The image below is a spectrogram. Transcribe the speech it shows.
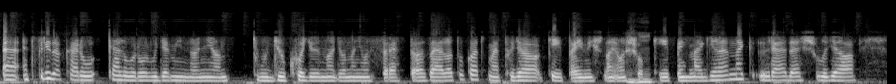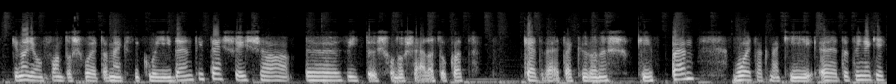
Hát Frida Kahlo-ról ugye mindannyian tudjuk, hogy ő nagyon-nagyon szerette az állatokat, mert hogy a képeim is nagyon sok uh-huh. képén megjelennek. Ő ráadásul ugye, aki nagyon fontos volt a mexikói identitás, és a, az itt őshonos állatokat kedvelte különösképpen. Voltak neki, tehát neki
